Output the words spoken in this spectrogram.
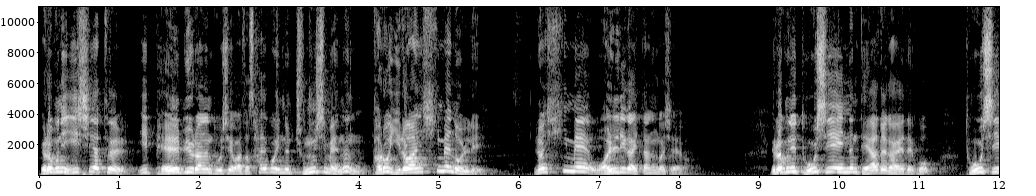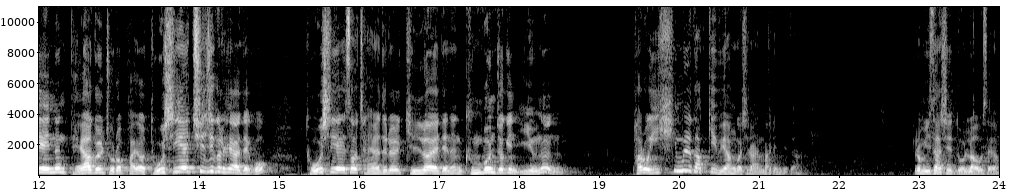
여러분이 이 시애틀, 이 벨뷰라는 도시에 와서 살고 있는 중심에는 바로 이러한 힘의 논리, 이런 힘의 원리가 있다는 것이에요. 여러분이 도시에 있는 대학을 가야 되고, 도시에 있는 대학을 졸업하여 도시에 취직을 해야 되고, 도시에서 자녀들을 길러야 되는 근본적인 이유는 바로 이 힘을 갖기 위한 것이라는 말입니다. 여러분 이 사실 놀라우세요?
